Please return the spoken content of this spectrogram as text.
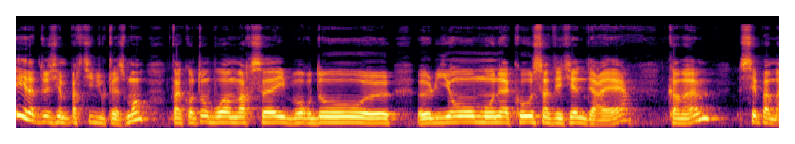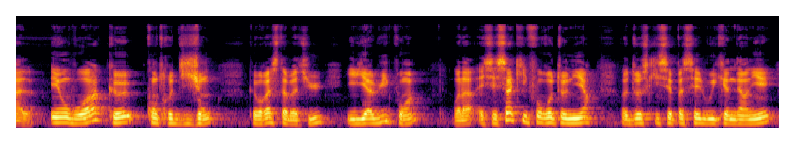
et la deuxième partie du classement Enfin, quand on voit Marseille, Bordeaux, euh, euh, Lyon, Monaco, Saint-Etienne derrière, quand même, c'est pas mal. Et on voit que contre Dijon, que Brest a battu, il y a 8 points. Voilà, et c'est ça qu'il faut retenir de ce qui s'est passé le week-end dernier,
